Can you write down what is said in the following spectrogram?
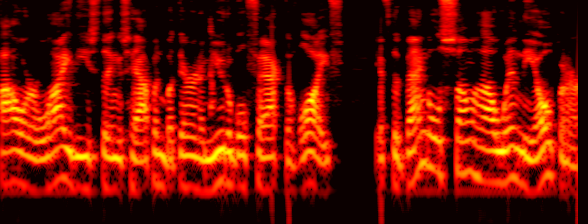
how or why these things happen, but they're an immutable fact of life. If the Bengals somehow win the opener,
